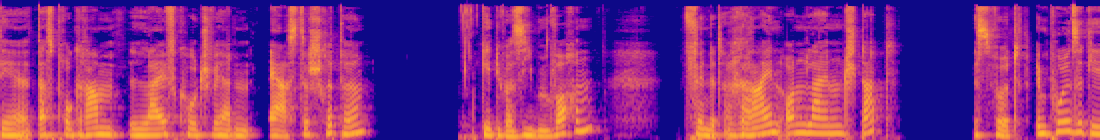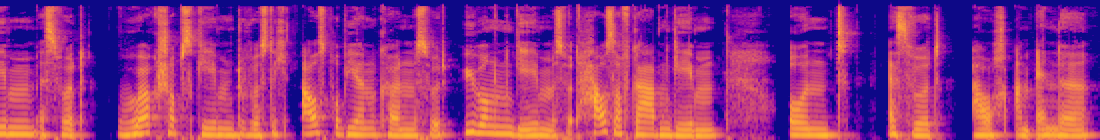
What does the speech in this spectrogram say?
der, das Programm Life Coach werden erste Schritte geht über sieben Wochen, findet rein online statt. Es wird Impulse geben, es wird Workshops geben, du wirst dich ausprobieren können, es wird Übungen geben, es wird Hausaufgaben geben. Und es wird auch am Ende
